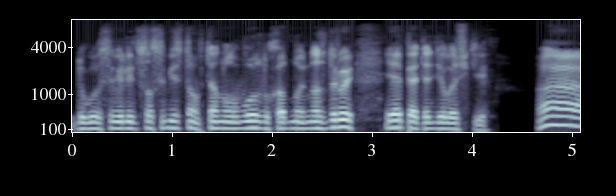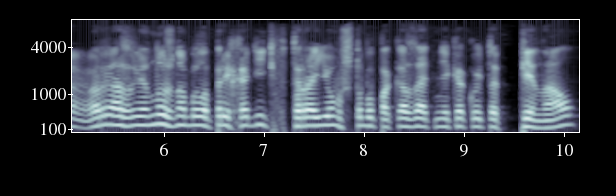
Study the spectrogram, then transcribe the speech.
Дуглас Велит со свистом втянул воздух одной ноздрёй и опять одел очки. «А разве нужно было приходить втроем, чтобы показать мне какой-то пенал?»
